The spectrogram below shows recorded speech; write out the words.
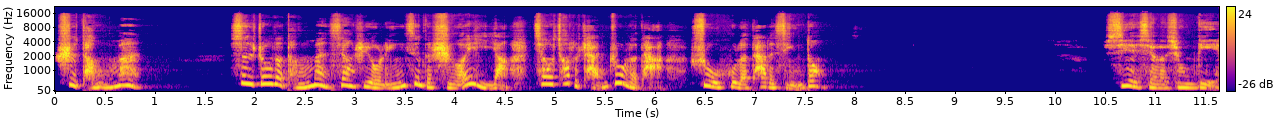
是藤蔓，四周的藤蔓像是有灵性的蛇一样，悄悄地缠住了他，束缚了他的行动。谢谢了，兄弟。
